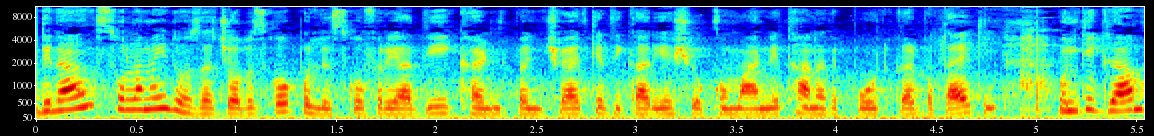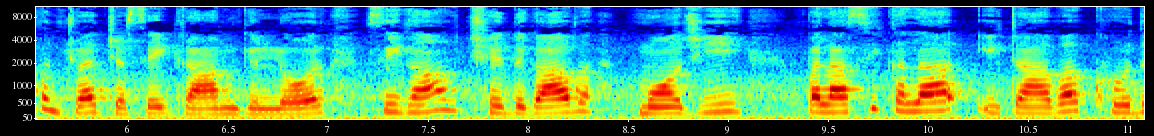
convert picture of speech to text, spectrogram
दिनांक 16 मई 2024 को पुलिस को फरियादी खंड पंचायत के अधिकारी अशोक कुमार ने थाना रिपोर्ट कर बताया कि उनकी ग्राम पंचायत जैसे ग्राम गिल्लोर, सीगांव, छिदगांव, मौजी पलासी कला, इटावा, खुर्द,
